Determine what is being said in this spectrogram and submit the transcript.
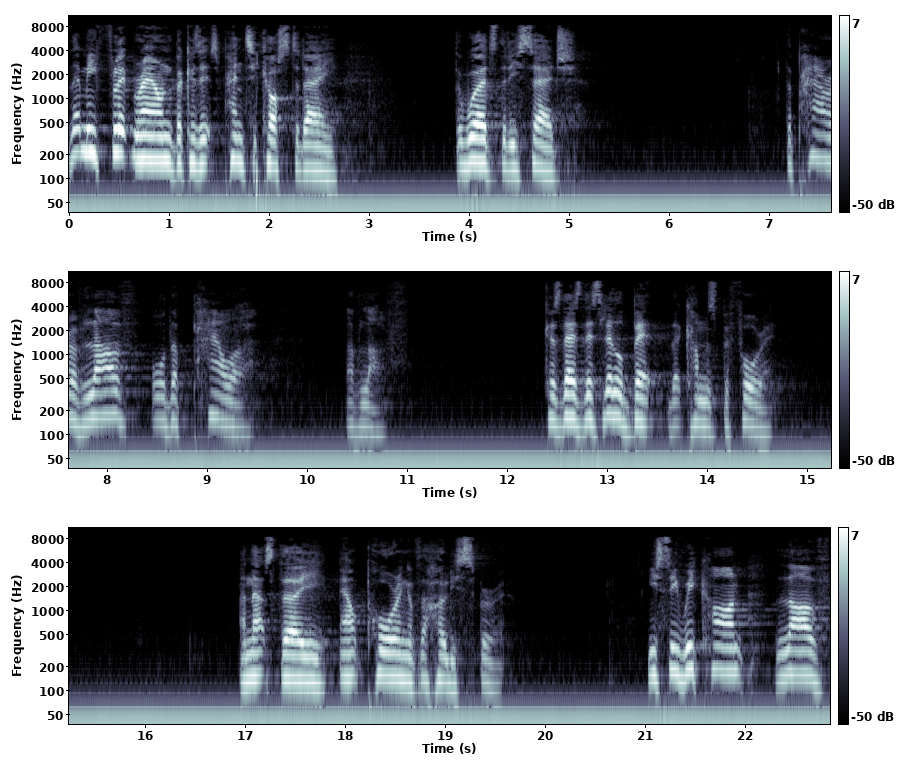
Let me flip round because it's Pentecost today. The words that he said. The power of love or the power of love. Because there's this little bit that comes before it. And that's the outpouring of the Holy Spirit. You see, we can't love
